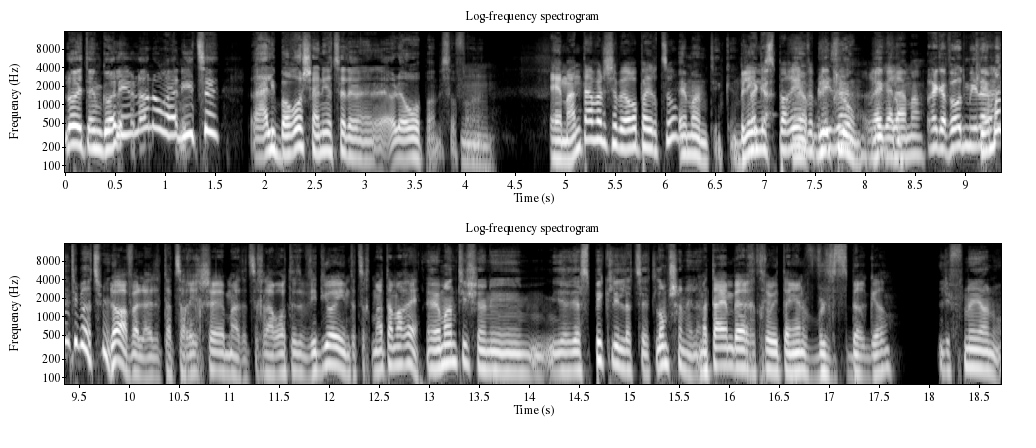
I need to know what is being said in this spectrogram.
לא אתן גולים, לא נורא, אני אצא. היה לי בראש שאני יוצא לאירופה בסוף העונה. Mm. האמנת אבל שבאירופה ירצו? האמנתי, כן. בלי רגע, מספרים בלי ובלי זה? כלום, רגע, כלום. למה? רגע, ועוד כי מילה. האמנתי בעצמי. לא, אבל אתה צריך ש... מה, אתה צריך להראות איזה וידאוים, אתה צריך... מה אתה מראה? האמנתי שאני, יספיק לי לצאת, לא משנה להם. מתי הם בערך התחילו להתעניין וולפסברגר? לפני ינואר.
